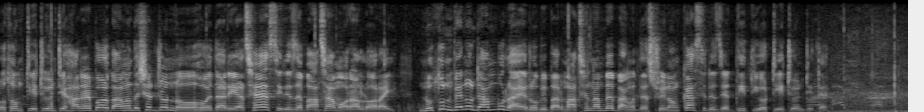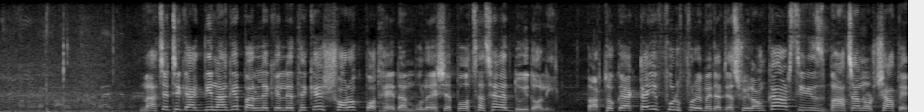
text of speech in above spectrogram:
প্রথম টি টোয়েন্টি হারের পর বাংলাদেশের জন্য হয়ে দাঁড়িয়ে আছে সিরিজে বাঁচা মরা লড়াই। নতুন ভেনু ডাম্বুলায় রবিবার মাঠে নামবে বাংলাদেশ শ্রীলঙ্কা সিরিজের দ্বিতীয় টি টোয়েন্টিতে ম্যাচের ঠিক একদিন আগে পাল্লেকেল্লে থেকে সড়ক পথে ডাম্বুলে এসে পৌঁছেছে দুই দলই। পার্থক্য একটাই, ফুরফুরে মেজাজে শ্রীলঙ্কা আর সিরিজ বাঁচানোর চাপে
